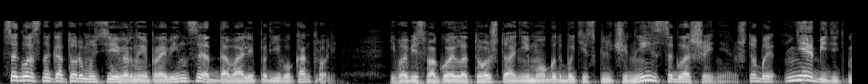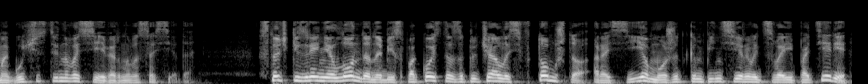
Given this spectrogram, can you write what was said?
согласно которому северные провинции отдавали под его контроль. Его беспокоило то, что они могут быть исключены из соглашения, чтобы не обидеть могущественного северного соседа. С точки зрения Лондона беспокойство заключалось в том, что Россия может компенсировать свои потери,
